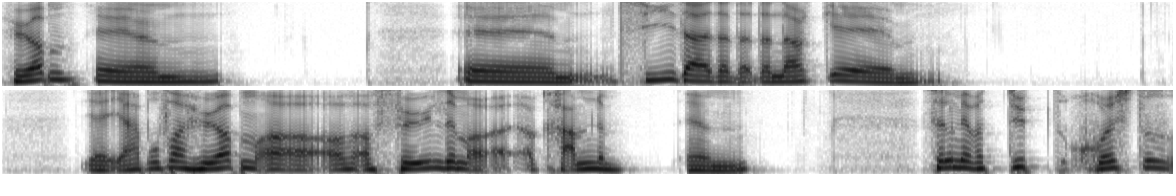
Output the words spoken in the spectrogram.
høre dem øh, øh, sige, der, der, der, der nok... Øh, ja, jeg har brug for at høre dem og, og, og føle dem og, og kramme dem. Øh, selvom jeg var dybt rystet,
